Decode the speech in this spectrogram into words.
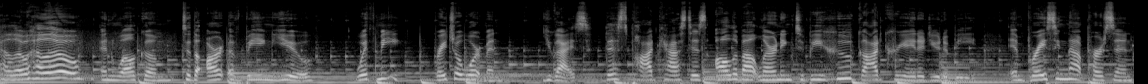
Hello, hello, and welcome to the Art of Being You with me, Rachel Wortman. You guys, this podcast is all about learning to be who God created you to be, embracing that person,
